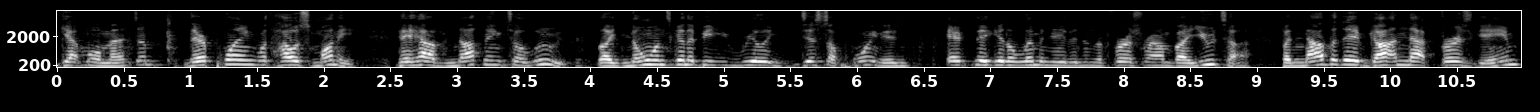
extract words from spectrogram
get momentum, they're playing with house money. They have nothing to lose. Like no one's gonna be really disappointed if they get eliminated in the first round by Utah. But now that they've gotten that first game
